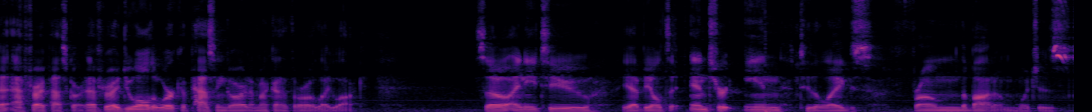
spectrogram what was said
After I pass guard, after I do all the work of passing guard, I'm not gonna throw a leg lock. So I need to yeah be able to enter into the legs from the bottom, which is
